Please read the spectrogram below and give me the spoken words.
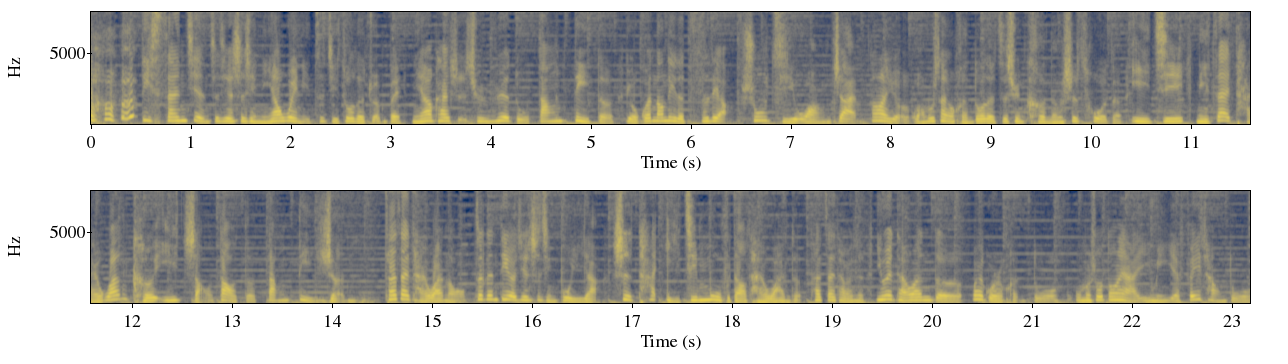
第三件这件事情，你要为你自己做的准备，你要开始去阅读当地的有关当地的资料、书籍、网站。当然有网络上有很多的资讯可能是错的，以及你在台湾可以找到的当地人。他在台湾哦，这跟第二件事情不一样，是他已经 move 到台湾的。他在台湾是因为台湾的外国人很多，我们说东南亚移民也非常多。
